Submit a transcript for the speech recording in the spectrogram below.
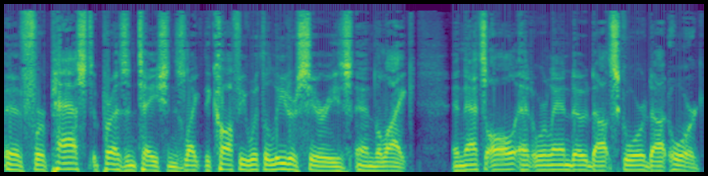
uh, for past presentations like the Coffee with the Leader series and the like. And that's all at orlando.score.org.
